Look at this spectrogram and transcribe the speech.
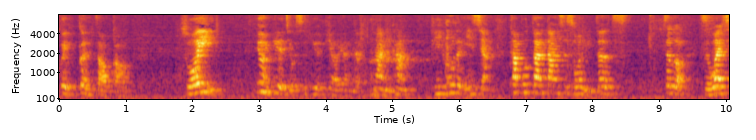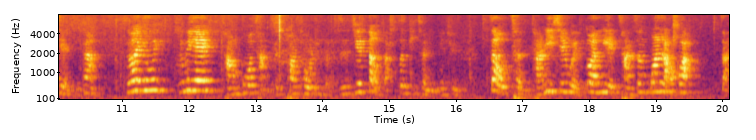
会更糟糕，所以用越久是越漂亮的。那你看皮肤的影响，它不单单是说你这这个紫外线，你看紫外 U UVA 长波长是穿透力的，直接到达真皮层里面去，造成弹力纤维断裂，产生光老化、长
